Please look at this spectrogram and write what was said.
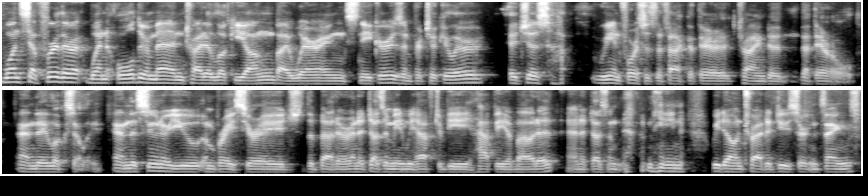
one step further when older men try to look young by wearing sneakers in particular it just reinforces the fact that they're trying to that they're old and they look silly. And the sooner you embrace your age the better. And it doesn't mean we have to be happy about it. And it doesn't mean we don't try to do certain things.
